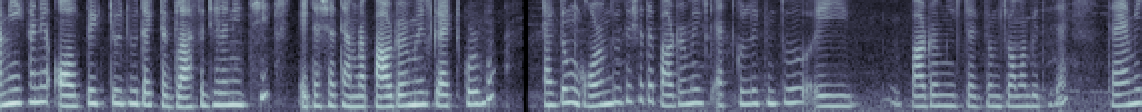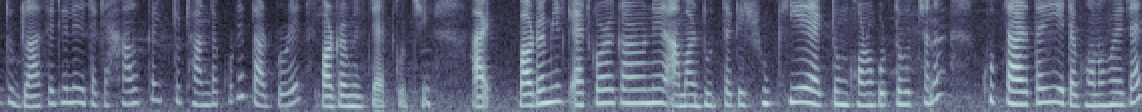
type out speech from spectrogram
আমি এখানে অল্প একটু দুধ একটা গ্লাসে ঢেলে নিচ্ছি, এটার সাথে আমরা পাউডার মিল্ক অ্যাড করব। একদম গরম দুধের সাথে পাউডার মিল্ক অ্যাড করলে কিন্তু এই পাউডার মিল্কটা একদম জমা বেঁধে যায়। তাই আমি একটু গ্লাসে ঢেলে এটাকে হালকা একটু ঠান্ডা করে তারপরে পাউডার মিল্কটা অ্যাড করছি। আর পাউডার মিল্ক অ্যাড করার কারণে আমার দুধটাকে শুকিয়ে একদম ঘন করতে হচ্ছে না, খুব তাড়াতাড়ি এটা ঘন হয়ে যায়।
